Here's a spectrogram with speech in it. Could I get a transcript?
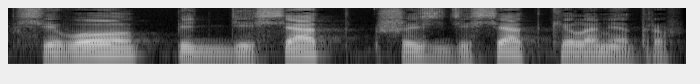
всего 50-60 километров.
